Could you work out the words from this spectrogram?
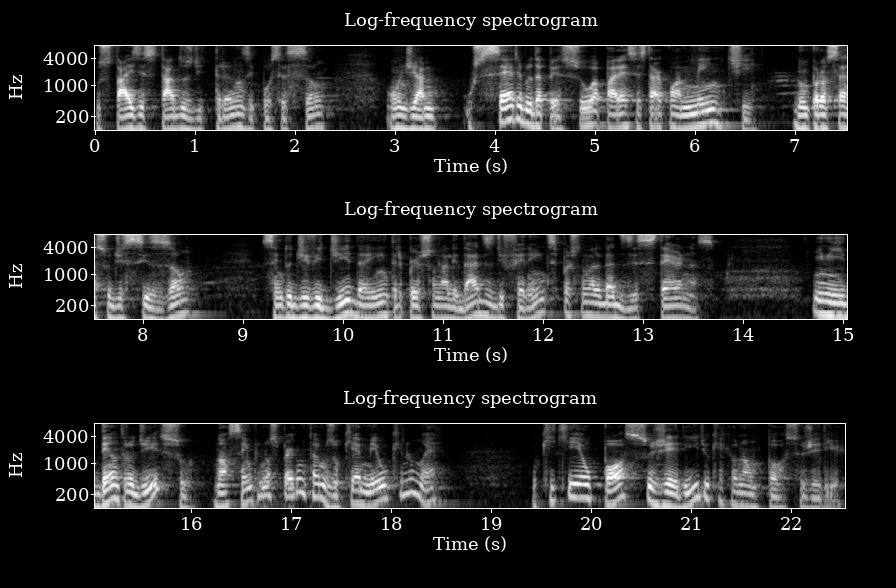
os tais estados de transe e possessão, onde a, o cérebro da pessoa parece estar com a mente num processo de cisão, sendo dividida entre personalidades diferentes, personalidades externas. E dentro disso, nós sempre nos perguntamos o que é meu e o que não é. O que, que eu posso sugerir e o que, é que eu não posso sugerir.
